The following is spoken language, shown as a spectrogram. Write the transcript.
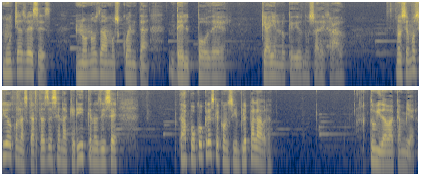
Muchas veces no nos damos cuenta del poder que hay en lo que Dios nos ha dejado. Nos hemos ido con las cartas de Senaquerit que nos dice, ¿a poco crees que con simple palabra tu vida va a cambiar?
